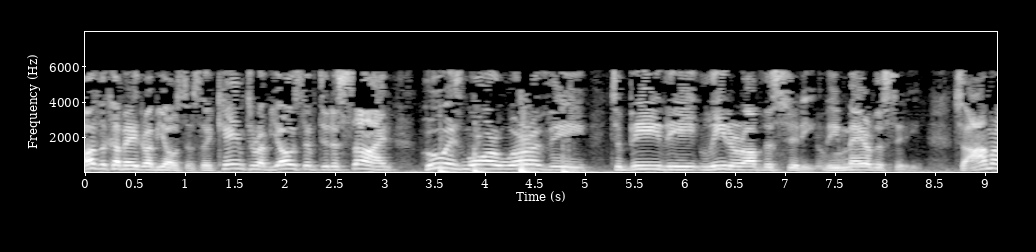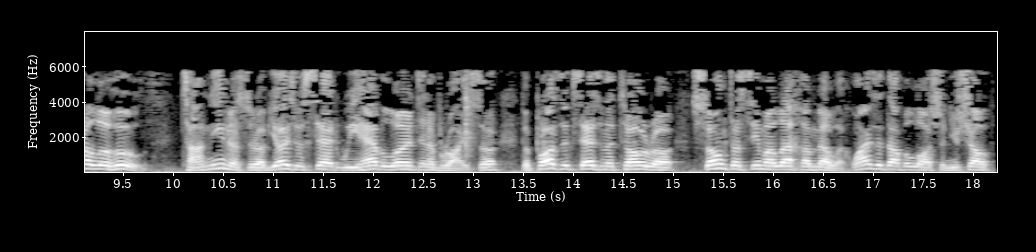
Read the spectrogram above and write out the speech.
Azla Kamed Rav Yosef. So they came to Rav Yosef to decide who is more worthy to be the leader of the city, the mayor of the city. So Amar Lahu, Tanina, so Rav Yosef said, we have learned in a brisa. The pasuk says in the Torah, "Som tasim alecha melech." Why is it double lashon? You shall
